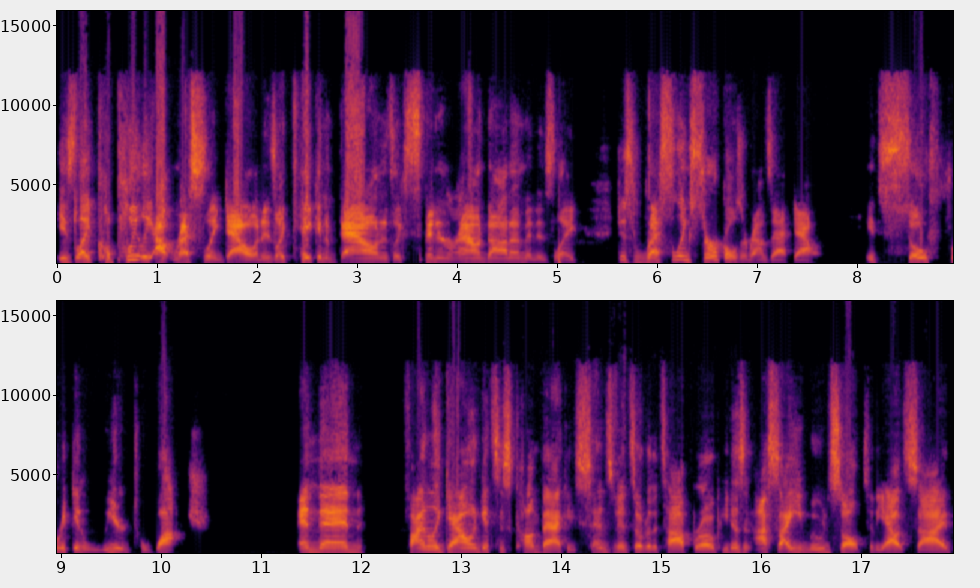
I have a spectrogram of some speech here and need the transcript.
is like completely out wrestling Gowen, is like taking him down, and is like spinning around on him, and is like just wrestling circles around Zach Gowen. It's so freaking weird to watch. And then Finally, Gowen gets his comeback. He sends Vince over the top rope. He does an Asai moonsault to the outside,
